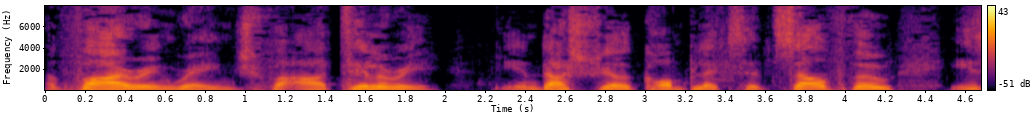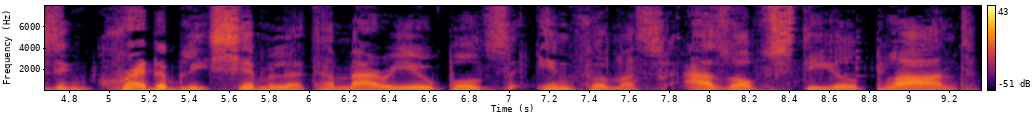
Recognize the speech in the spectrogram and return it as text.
a firing range for artillery. The industrial complex itself, though, is incredibly similar to Mariupol's infamous Azov steel plant,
